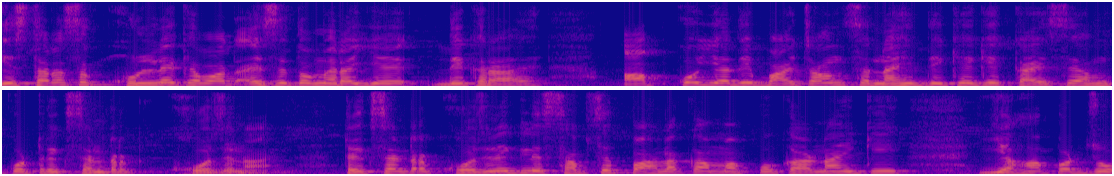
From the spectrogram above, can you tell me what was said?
इस तरह से खुलने के बाद ऐसे तो मेरा ये दिख रहा है। आपको यदि बाई चांस नहीं दिखे कि कैसे हमको ट्रिक सेंटर खोजना है। ट्रिक सेंटर खोजने के लिए सबसे पहला काम आपको करना है कि यहाँ पर जो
